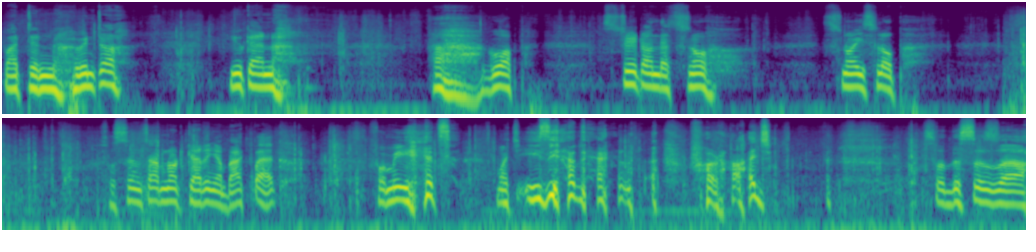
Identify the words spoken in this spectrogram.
but in winter you can uh, go up straight on that snow snowy slope. So since I'm not carrying a backpack, for me it's much easier than for Raj. So this is uh,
